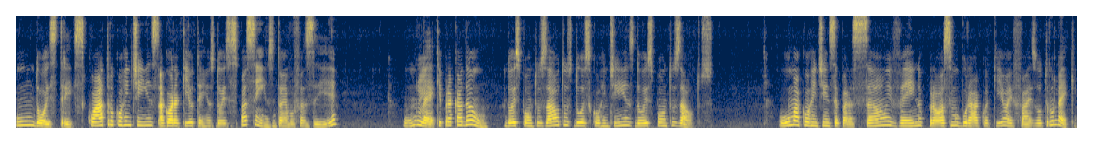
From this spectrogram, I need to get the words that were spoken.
um, dois, três, quatro correntinhas. Agora, aqui eu tenho os dois espacinhos, então, eu vou fazer um leque para cada um. Dois pontos altos, duas correntinhas, dois pontos altos. Uma correntinha de separação e vem no próximo buraco aqui, ó, e faz outro leque.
